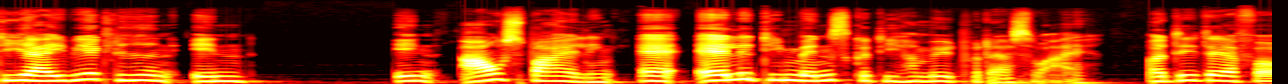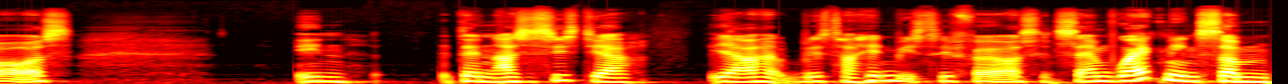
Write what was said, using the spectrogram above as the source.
De er i virkeligheden en, en afspejling af alle de mennesker, de har mødt på deres vej. Og det er derfor også en, den narcissist, jeg, jeg vist har henvist til før, også Sam Wagnin, som,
